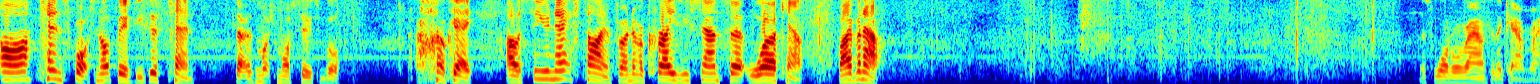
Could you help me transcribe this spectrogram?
are 10 squats, not 50, just 10. That was much more suitable. Okay, I will see you next time for another crazy Santa workout. Bye for now. Let's waddle around to the camera.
